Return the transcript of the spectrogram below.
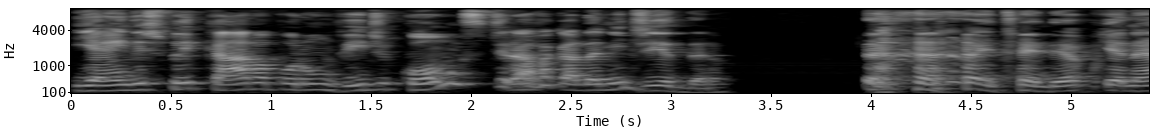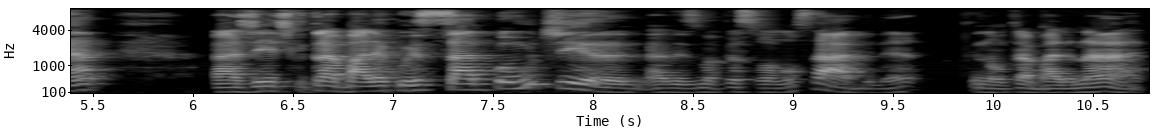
E ainda explicava por um vídeo como se tirava cada medida. Entendeu? Porque, né, a gente que trabalha com isso sabe como tira. Às vezes uma pessoa não sabe, né? Que não trabalha na área.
